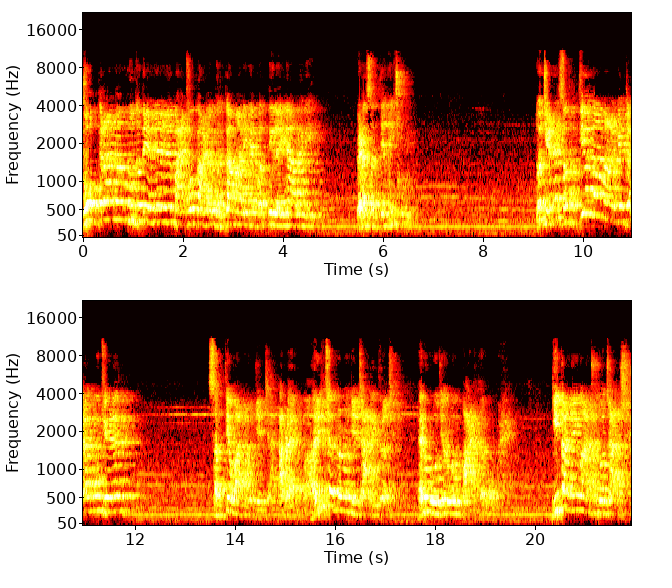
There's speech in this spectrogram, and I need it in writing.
છોકરાના મૃતદેહને એને પાછો કાઢ્યો ધક્કા મારીને પત્ની લઈને આવેલી. બેટા સત્ય નહીં છોડ્યું. તો જેને સત્યના માર્ગે ચાલવું છે, સત્યવાદનું જે આપણે હરિશ્ચંદ્રનું જે ચારિત્ર છે, એનો રોજે રોજ પાઠ કરવો પડે. ગીતા નહીં વાંચું તો ચાલશે.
